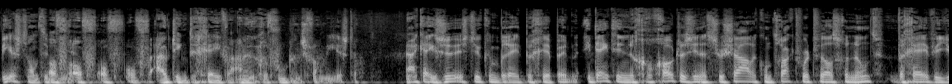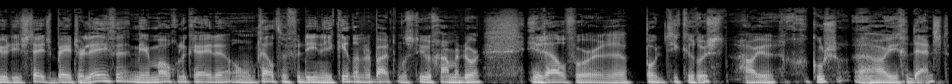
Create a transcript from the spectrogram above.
Weerstand te bieden. Of, of, of, of uiting te geven aan hun gevoelens van weerstand. Nou, kijk, ze is natuurlijk een breed begrip. Ik denk in de grote zin het sociale contract wordt wel eens genoemd. We geven jullie steeds beter leven, meer mogelijkheden om geld te verdienen, je kinderen naar buiten te sturen, ga maar door. In ruil voor uh, politieke rust, hou je gekoes, uh, hou je gedijnst.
